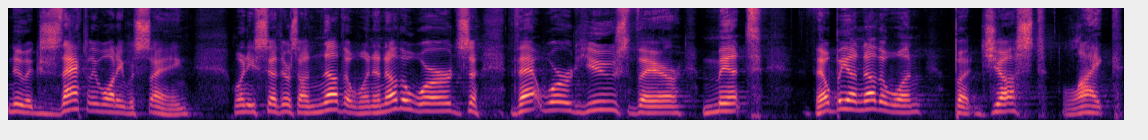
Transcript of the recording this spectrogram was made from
knew exactly what he was saying when he said there's another one. In other words, that word used there meant there'll be another one, but just like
